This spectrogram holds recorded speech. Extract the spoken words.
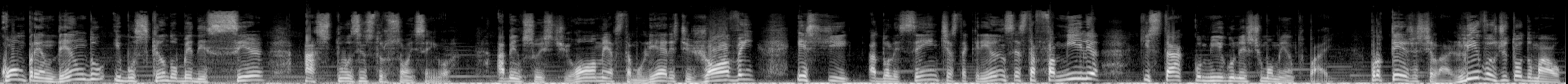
compreendendo e buscando obedecer às tuas instruções, Senhor. Abençoe este homem, esta mulher, este jovem, este adolescente, esta criança, esta família que está comigo neste momento, Pai. Proteja este lar, livra-os de todo mal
